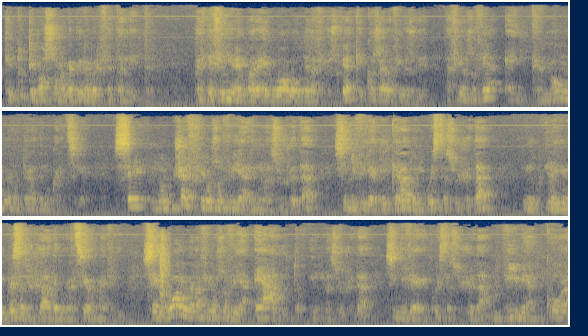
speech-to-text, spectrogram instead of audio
che tutti possono capire perfettamente per definire qual è il ruolo della filosofia e che cos'è la filosofia. La filosofia è il termometro della democrazia. Se non c'è filosofia in una società, significa che il grado di questa società, in, questa società la democrazia è ormai finita. Se il ruolo della filosofia è alto in una società, significa che questa società vive ancora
